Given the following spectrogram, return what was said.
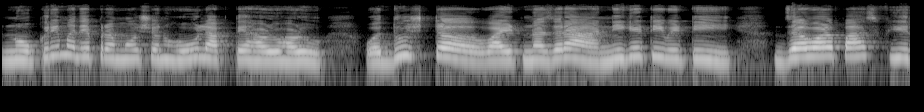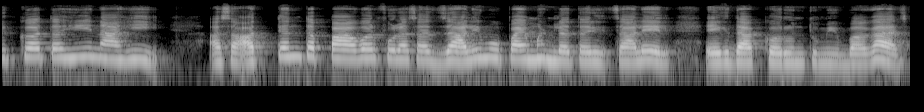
नोकरीमध्ये प्रमोशन होऊ लागते हळूहळू. व दुष्ट वाईट नजरा निगेटिव्हिटी जवळपास फिरकतही नाही. असा अत्यंत पॉवरफुल असा जालिम उपाय म्हणलं तरी चालेल. एकदा करून तुम्ही बघाच.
